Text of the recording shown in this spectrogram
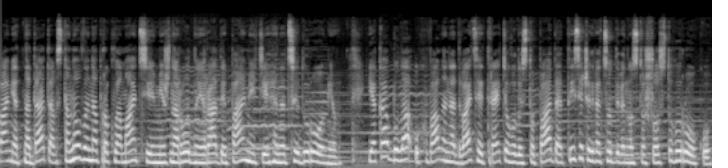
Пам'ятна дата встановлена прокламацією Міжнародної ради пам'яті геноциду ромів, яка була ухвалена 23 листопада 1996 року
